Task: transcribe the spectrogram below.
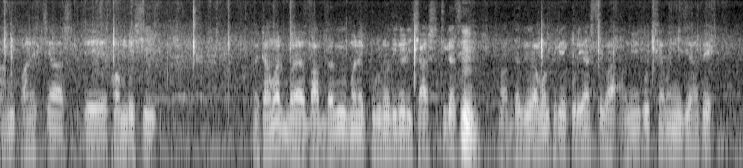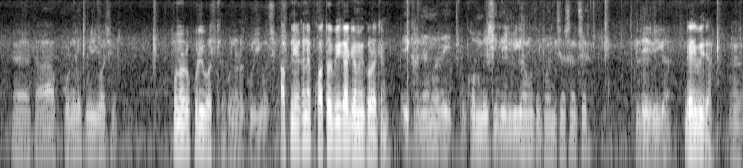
আমি পানের চাষ কম বেশি এটা আমার বাপদাদু মানে পুরনো দিনেরই চাষ ঠিক আছে? বাপদাদুর আমল থেকে করে আসছে বা আমিও করছি আমার নিজে হাতে তা পনেরো কুড়ি বছর। পনেরো কুড়ি বছর? পনেরো কুড়ি বছর। আপনি এখানে কত বিঘা জমি করেছেন? এখানে আমার এই কম বেশি দেড় বিঘা মতো পঞ্চাশ আছে দেড় বিঘা। দেড় বিঘা? হ্যাঁ।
